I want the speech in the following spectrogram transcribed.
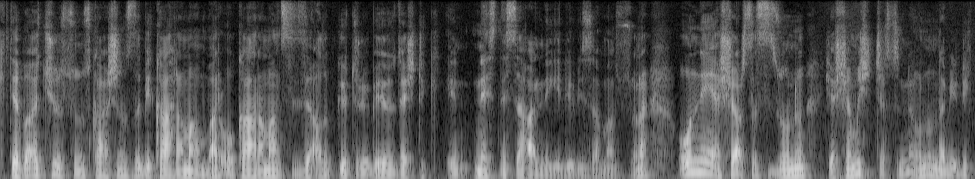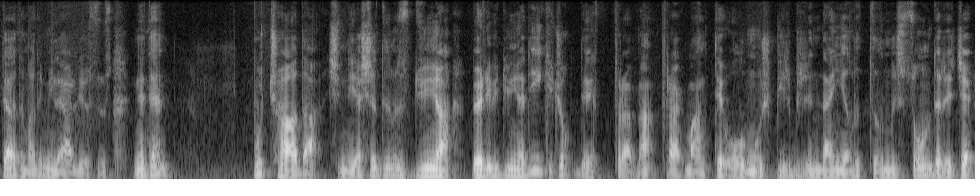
kitabı açıyorsunuz karşınızda bir kahraman var. O kahraman sizi alıp götürüyor. Bir özdeşlik e, nesnesi haline geliyor bir zaman sonra. O ne yaşarsa siz onu yaşamışçasına onunla birlikte adım adım ilerliyorsunuz. Neden? bu çağda şimdi yaşadığımız dünya böyle bir dünya değil ki çok fragmente olmuş birbirinden yalıtılmış son derece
